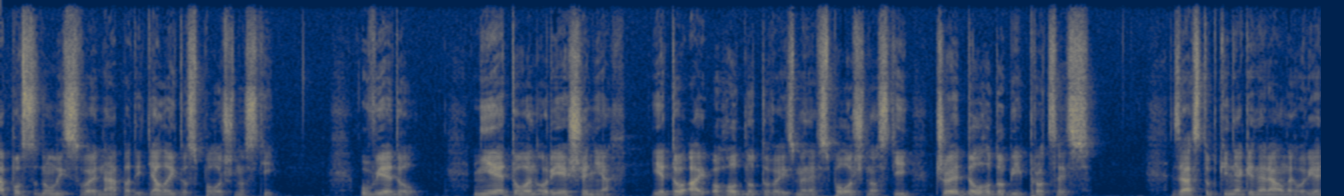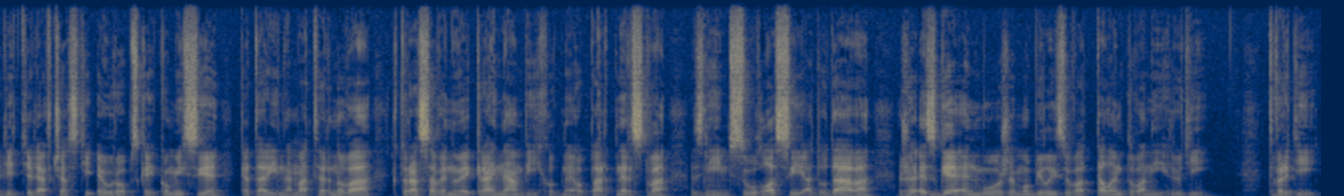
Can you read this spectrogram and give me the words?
a posunuli svoje nápady ďalej do spoločnosti. Uviedol, nie je to len o riešeniach, je to aj o hodnotovej zmene v spoločnosti, čo je dlhodobý proces. Zástupkyňa generálneho riaditeľa v časti Európskej komisie Katarína Maternová, ktorá sa venuje krajinám východného partnerstva, s ním súhlasí a dodáva, že SGN môže mobilizovať talentovaných ľudí. Tvrdí,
